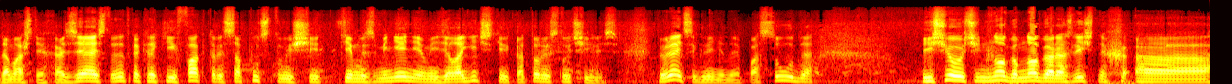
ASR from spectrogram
домашнее хозяйство. Это как такие факторы, сопутствующие тем изменениям идеологические, которые случились. Появляется глиняная посуда, еще очень много-много различных э,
